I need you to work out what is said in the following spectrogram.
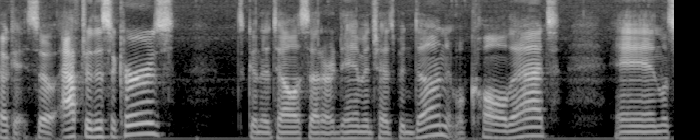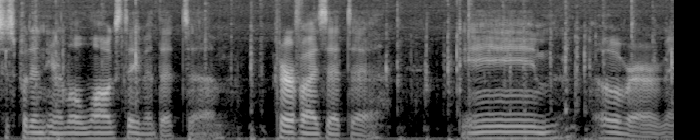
Okay, so after this occurs, it's going to tell us that our damage has been done. It will call that. And let's just put in here a little log statement that um, verifies that uh, game over, man.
